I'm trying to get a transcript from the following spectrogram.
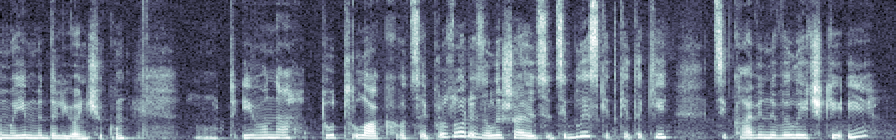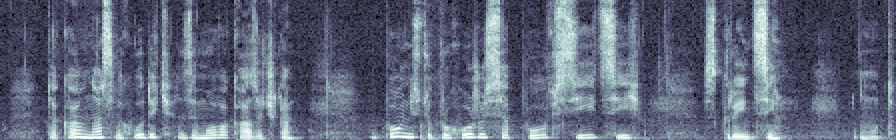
моїм медальйончиком. От, і вона тут лак оцей прозорий, залишаються ці блискітки такі цікаві, невеличкі. І така в нас виходить зимова казочка. Повністю проходжуся по всій цій скринці. От.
